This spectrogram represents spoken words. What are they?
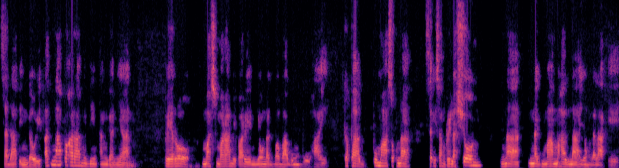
sa dating gawin. At napakarami din ang ganyan. Pero mas marami pa rin yung nagbabagong buhay kapag pumasok na sa isang relasyon na nagmamahal na yung lalaki.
